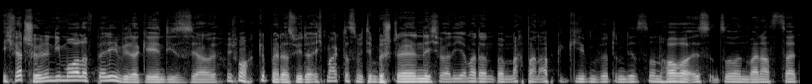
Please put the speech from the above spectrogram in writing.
Ich werde schön in die Mall of Berlin wieder gehen dieses Jahr. Ich mach, gib mir das wieder. Ich mag das mit dem Bestellen nicht, weil die immer dann beim Nachbarn abgegeben wird und jetzt so ein Horror ist und so in Weihnachtszeit.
